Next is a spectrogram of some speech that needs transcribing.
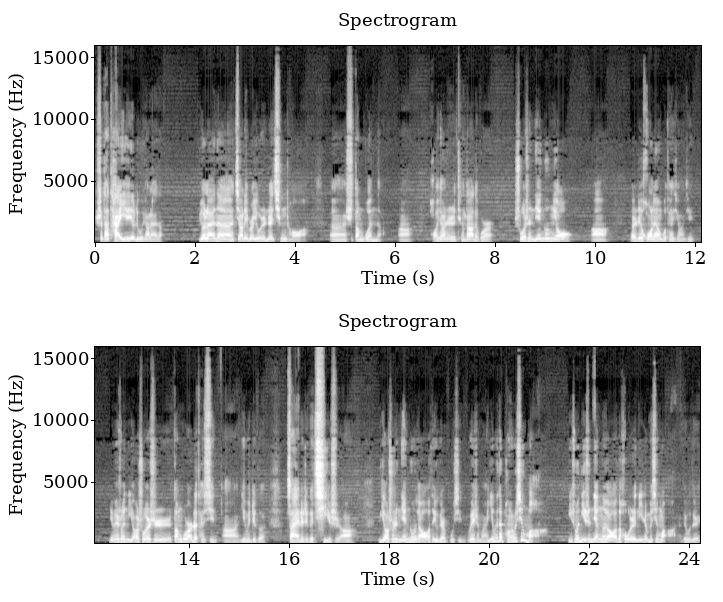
是他太爷爷留下来的。原来呢，家里边有人在清朝啊，呃，是当官的啊，好像是挺大的官说是年羹尧啊，但是这黄亮不太相信，因为说你要说是当官的他信啊，因为这个宅的这个气势啊，你要说是年羹尧他有点不信，为什么？因为他朋友姓马，你说你是年羹尧的后人，你怎么姓马呢？对不对？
